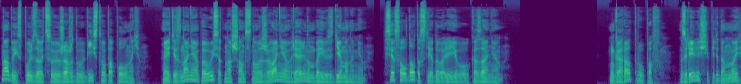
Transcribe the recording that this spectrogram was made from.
Надо использовать свою жажду убийства по полной. Эти знания повысят наш шанс на выживание в реальном бою с демонами. Все солдаты следовали его указаниям. Гора трупов. Зрелище передо мной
